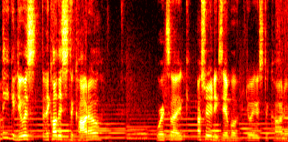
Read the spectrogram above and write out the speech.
One thing you can do is they call this staccato, where it's like I'll show you an example of doing a staccato.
